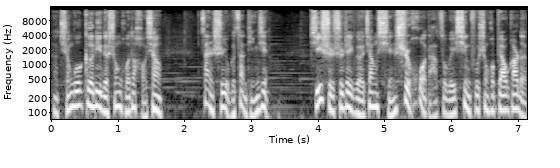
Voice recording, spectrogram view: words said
那全国各地的生活都好像暂时有个暂停键。即使是这个将闲适豁达作为幸福生活标杆的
